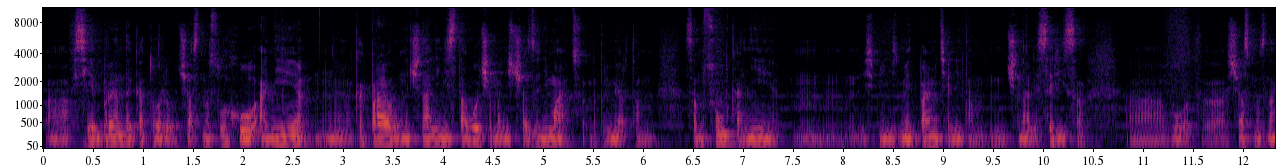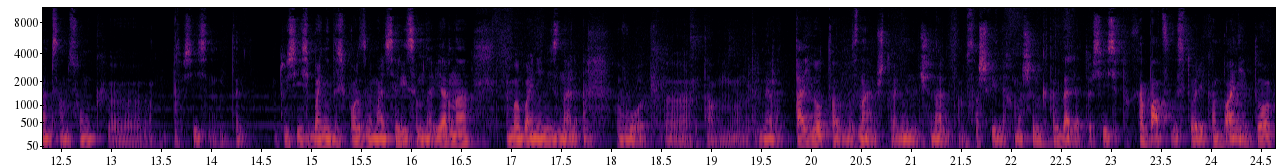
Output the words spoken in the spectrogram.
э, все бренды, которые вот сейчас на слуху, они, э, как правило, начинали не с того, чем они сейчас занимаются. Например, там Samsung, они, если мне не изменяет память, они там начинали с риса. Э, вот. Сейчас мы знаем Samsung, э, то есть, то есть, если бы они до сих пор занимались рисом, наверное, мы бы они не знали. Вот. Э, там, например, Toyota, мы знаем, что они начинали там, со швейных машинок и так далее. То есть, если покопаться в истории компании, то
